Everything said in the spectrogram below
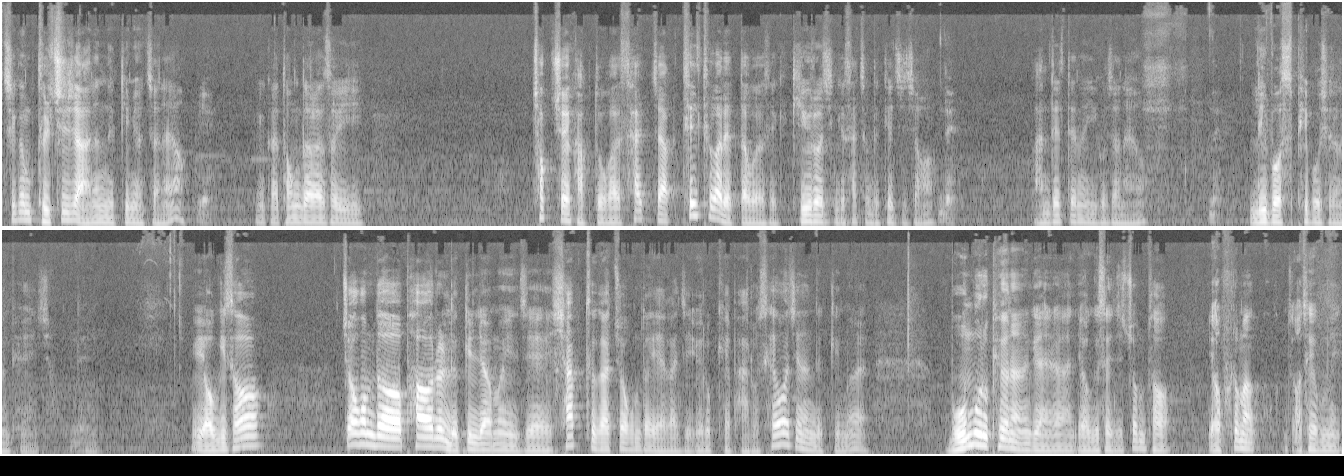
지금 들치지 않은 느낌이었잖아요. 예. 그러니까 덩달아서 이 척추의 각도가 살짝 tilt가 됐다고 해서 기울어진 게 살짝 느껴지죠. 네. 안될 때는 이거잖아요. 네. reverse pivot이라는 표현이죠. 네. 여기서 조금 더 파워를 느끼려면 이제 샤프트가 조금 더 얘가 이제 이렇게 바로 세워지는 느낌을 몸으로 표현하는 게 아니라 여기서 이제 좀 더 옆으로만 어떻게 보면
